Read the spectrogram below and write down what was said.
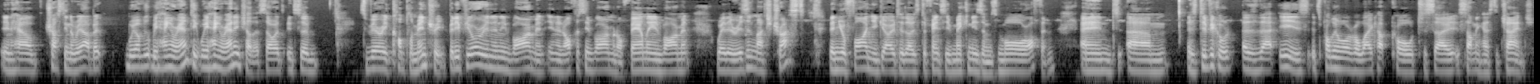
in how trusting that we are. But we we hang around we hang around each other, so it's, it's a it's very complementary. But if you're in an environment, in an office environment or family environment where there isn't much trust, then you'll find you go to those defensive mechanisms more often. And um, as difficult as that is, it's probably more of a wake up call to say something has to change.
